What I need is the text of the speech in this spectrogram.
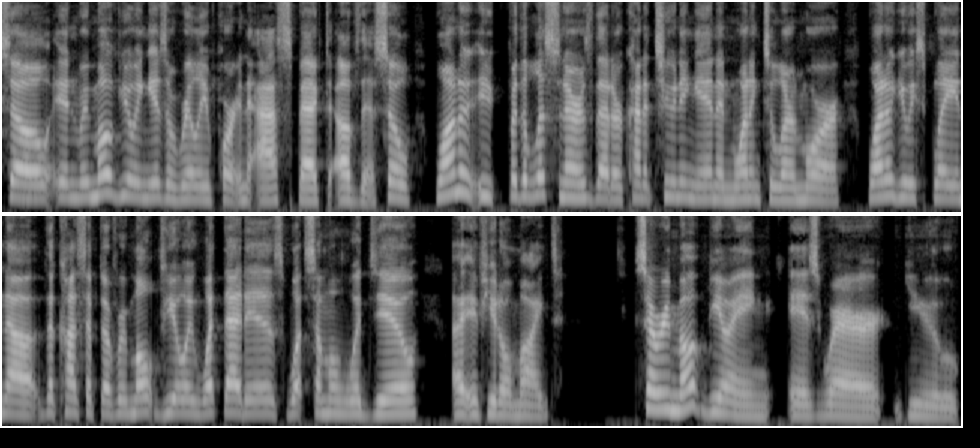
Mm-hmm. So, in remote viewing is a really important aspect of this. So, want to for the listeners that are kind of tuning in and wanting to learn more, why don't you explain uh, the concept of remote viewing, what that is, what someone would do, uh, if you don't mind? So remote viewing is where you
